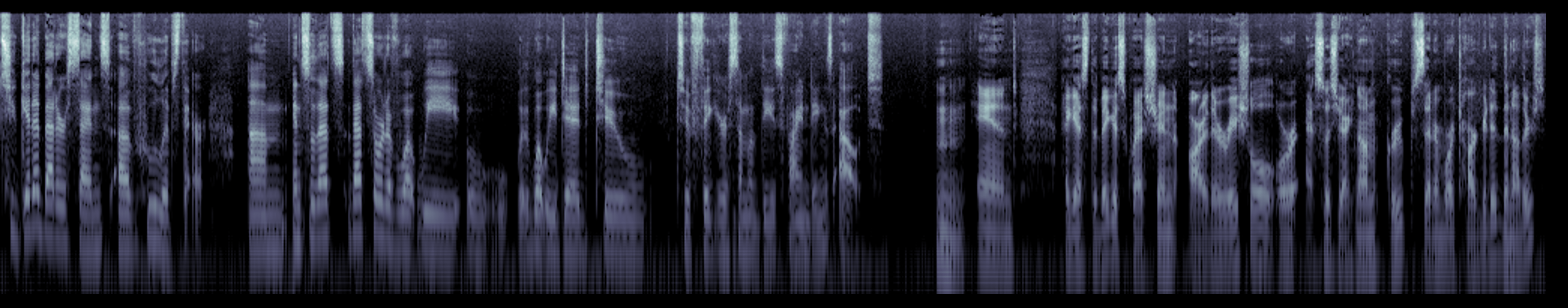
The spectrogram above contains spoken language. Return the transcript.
to get a better sense of who lives there. Um, and so that's that's sort of what we what we did to to figure some of these findings out. Mm-hmm. And I guess the biggest question are there racial or socioeconomic groups that are more targeted than others?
